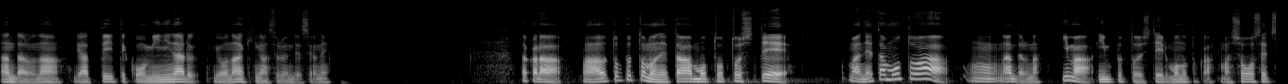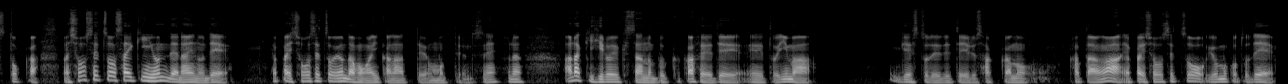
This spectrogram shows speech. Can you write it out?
なんだろうなやっていてこう身になるような気がするんですよね。だから、まあ、アウトプットのネタ元としてまあネタ元は、うん、なんだろうな今インプットしているものとか、まあ、小説とか、まあ、小説を最近読んでないのでやっぱり小説を読んだ方がいいかなって思ってるんですね。それは荒木博之さんのブックカフェで、えー、と今ゲストで出ている作家の方がやっぱり小説を読むことで、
